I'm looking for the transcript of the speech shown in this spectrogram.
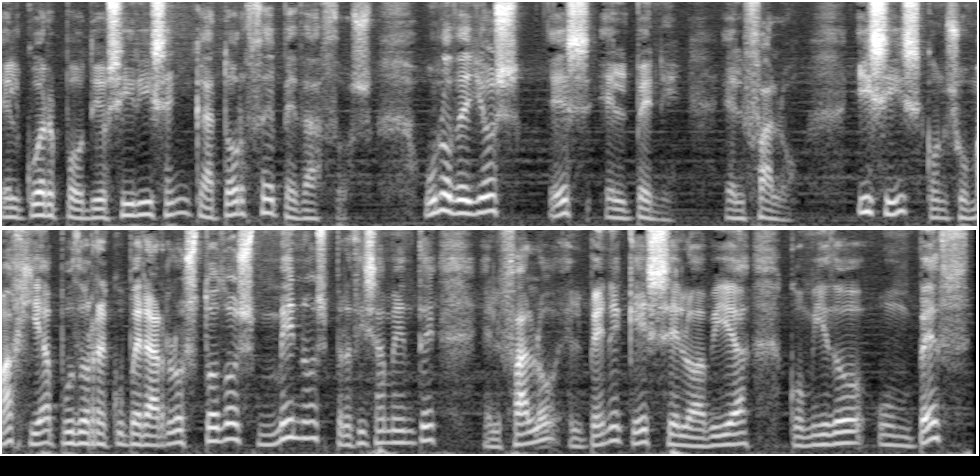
el cuerpo de Osiris en 14 pedazos. Uno de ellos es el pene, el falo. Isis, con su magia, pudo recuperarlos todos, menos precisamente el falo, el pene, que se lo había comido un pez,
